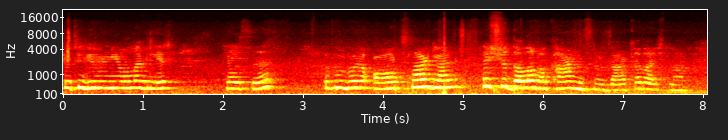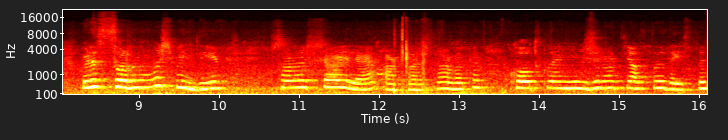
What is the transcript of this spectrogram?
kötü görünüyor olabilir. Neyse. Bakın böyle ağaçlar geldi. Ve şu dala bakar mısınız arkadaşlar? Böyle sarılmış bildiğin. Sonra şöyle arkadaşlar bakın koltukların jilet yastığı değişti.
